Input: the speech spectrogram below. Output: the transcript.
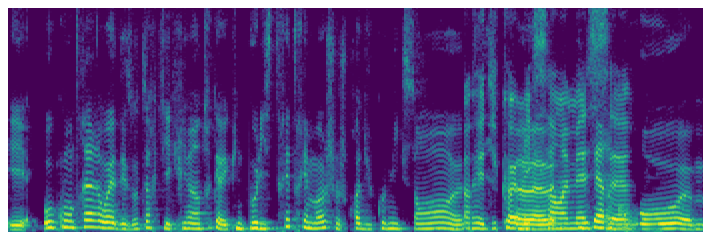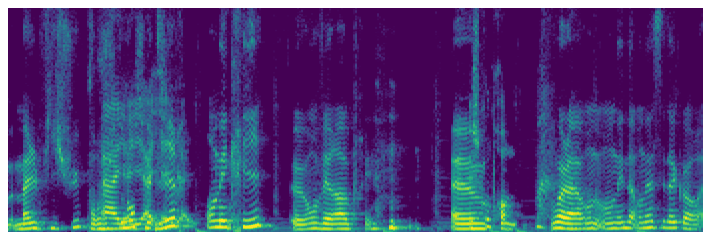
Et au contraire, ouais, des auteurs qui écrivaient un truc avec une police très très moche, je crois du comic sans, euh, oh, du comic sans MS, hyper euh. gros, euh, mal fichu, pour justement se dire, on écrit, on verra après. je comprends. Voilà, on, est, on est assez d'accord.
